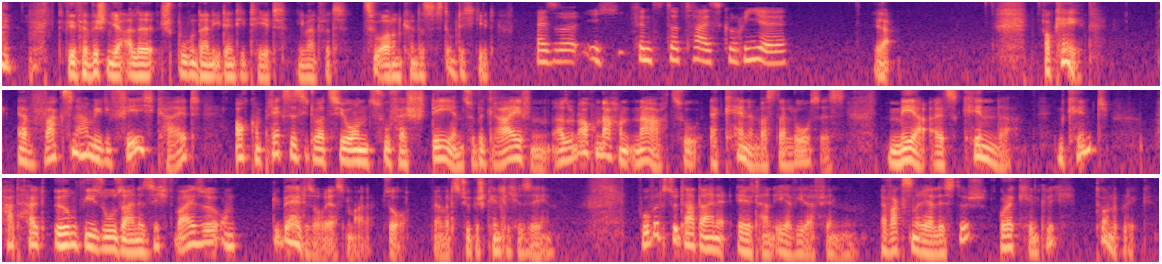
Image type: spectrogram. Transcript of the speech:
Wir verwischen ja alle Spuren deiner Identität. Niemand wird zuordnen können, dass es um dich geht. Also ich finde es total skurril. Ja. Okay. Erwachsene haben die Fähigkeit, auch komplexe Situationen zu verstehen, zu begreifen, also auch nach und nach zu erkennen, was da los ist. Mehr als Kinder. Ein Kind hat halt irgendwie so seine Sichtweise und die behält es auch erstmal. So, wenn wir das typisch Kindliche sehen. Wo würdest du da deine Eltern eher wiederfinden? Erwachsen realistisch oder kindlich? Tunnelblick.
